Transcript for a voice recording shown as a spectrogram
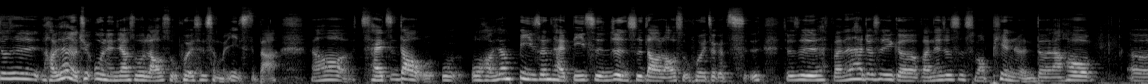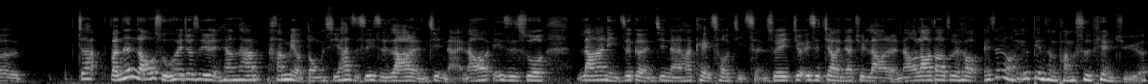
就是好像有去问人家说老鼠会是什么意思吧，然后才知道我我我好像毕生才第一次认识到老鼠会这个词，就是反正它就是一个反正就是什么骗人的，然后呃就反正老鼠会就是有点像他他没有东西，他只是一直拉人进来，然后一直说拉你这个人进来，他可以抽几层，所以就一直叫人家去拉人，然后拉到最后，哎，这种又变成庞氏骗局了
